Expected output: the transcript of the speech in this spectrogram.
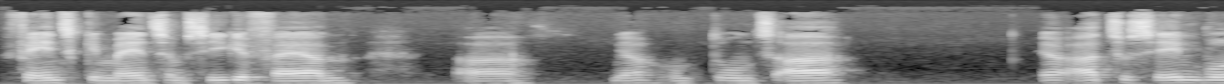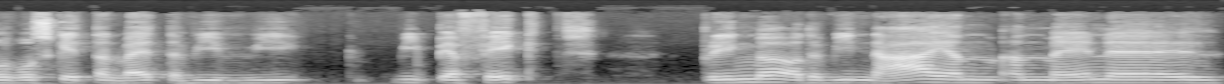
Fans gemeinsam Siege feiern. Äh, ja, und uns auch, ja, auch zu sehen, wo was geht dann weiter, wie, wie, wie perfekt bringen wir oder wie nahe an, an meine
